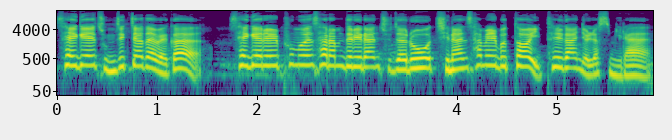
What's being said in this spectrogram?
세계 중직자 대회가 세계를 품은 사람들이란 주제로 지난 3일부터 이틀간 열렸습니다.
